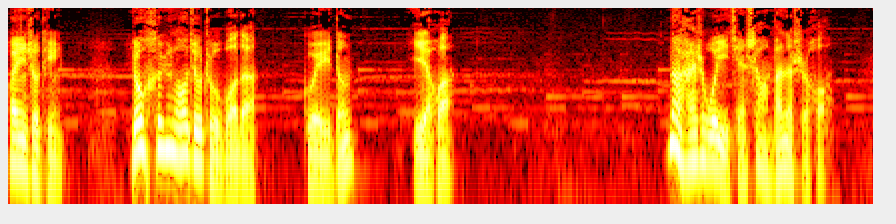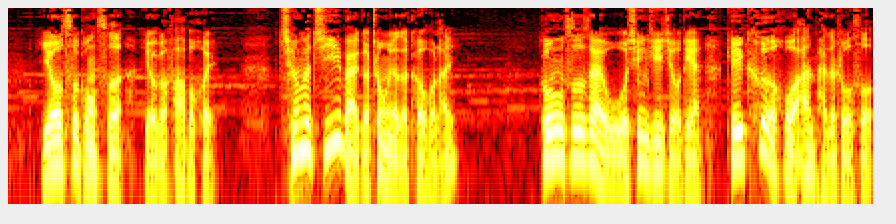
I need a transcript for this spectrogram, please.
欢迎收听由何云老九主播的《鬼灯夜话》。那还是我以前上班的时候，有次公司有个发布会，请了几百个重要的客户来，公司在五星级酒店给客户安排的住宿，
